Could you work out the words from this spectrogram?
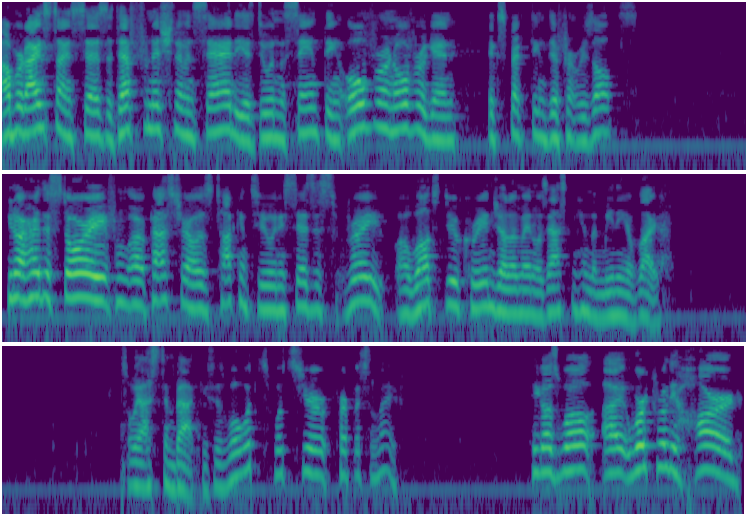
Albert Einstein says the definition of insanity is doing the same thing over and over again, expecting different results. You know, I heard this story from a pastor I was talking to, and he says this very uh, well to do Korean gentleman was asking him the meaning of life. So we asked him back. He says, Well, what's, what's your purpose in life? He goes, Well, I worked really hard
